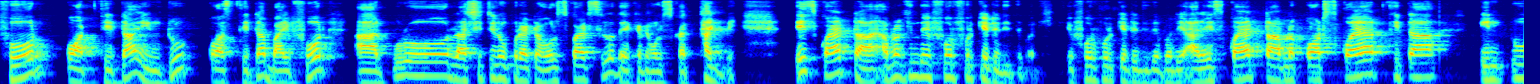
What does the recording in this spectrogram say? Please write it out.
four cot theta into cos theta by four আর পুরো রাশিটির উপর একটা হোল স্কোয়ার ছিল তো এখানে হোল স্কোয়ার থাকবে। এই স্কোয়ারটা আমরা কিন্তু এই ফোর ফোর কেটে দিতে পারি। এই ফোর ফোর কেটে দিতে পারি। আর এই স্কোয়ারটা আমরা cot square theta into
